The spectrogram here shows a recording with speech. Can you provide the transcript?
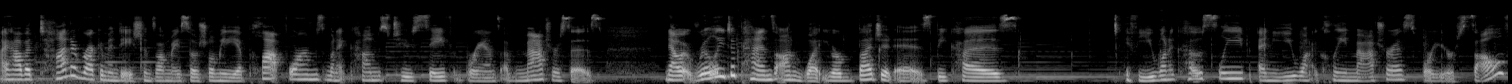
I have a ton of recommendations on my social media platforms when it comes to safe brands of mattresses. Now, it really depends on what your budget is because if you want to co sleep and you want a clean mattress for yourself,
